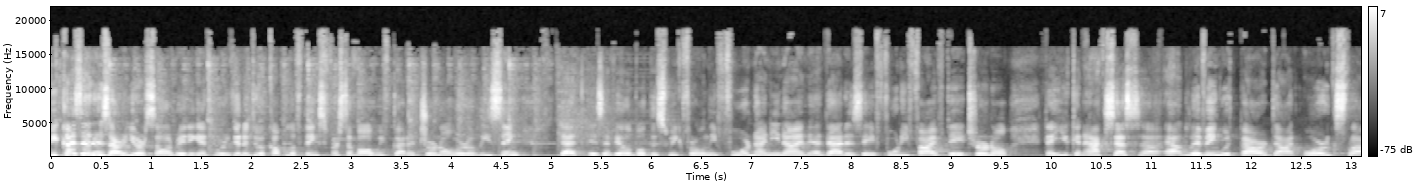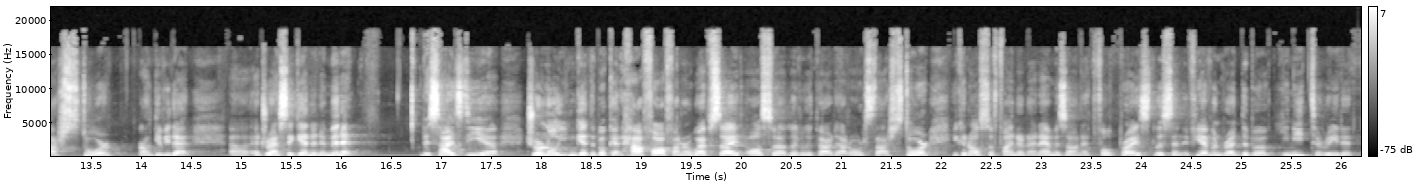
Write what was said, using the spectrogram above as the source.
Because it is our year celebrating it, we're going to do a couple of things. First of all, we've got a journal we're releasing that is available this week for only $4.99 and that is a 45 day journal that you can access uh, at livingwithpower.org slash store i'll give you that uh, address again in a minute Besides the uh, journal, you can get the book at half off on our website, also at livingwithpower.org slash store. You can also find it on Amazon at full price. Listen, if you haven't read the book, you need to read it.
